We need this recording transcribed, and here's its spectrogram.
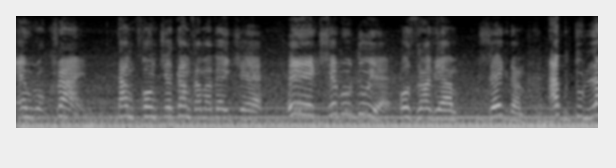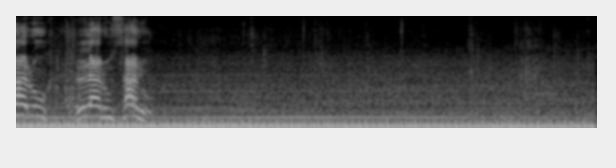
Eurocrime. Tam dzwoncie, tam zamawiajcie. Ej, się buduje. Pozdrawiam, żegnam. Abdullaruch Larusaru.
